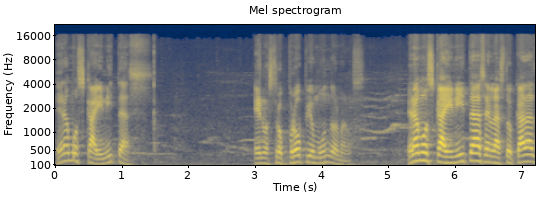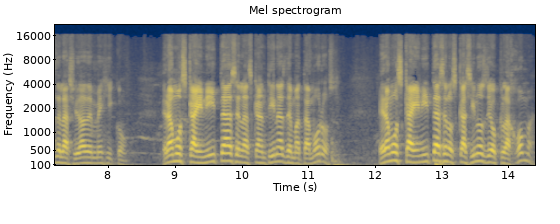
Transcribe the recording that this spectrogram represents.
Éramos cainitas en nuestro propio mundo, hermanos. Éramos cainitas en las tocadas de la Ciudad de México. Éramos cainitas en las cantinas de Matamoros. Éramos cainitas en los casinos de Oklahoma.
